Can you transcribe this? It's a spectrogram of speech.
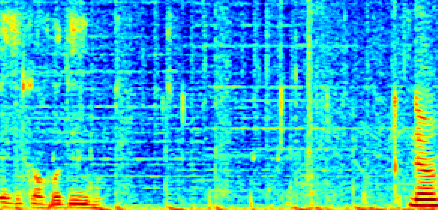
איזה קו נו.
